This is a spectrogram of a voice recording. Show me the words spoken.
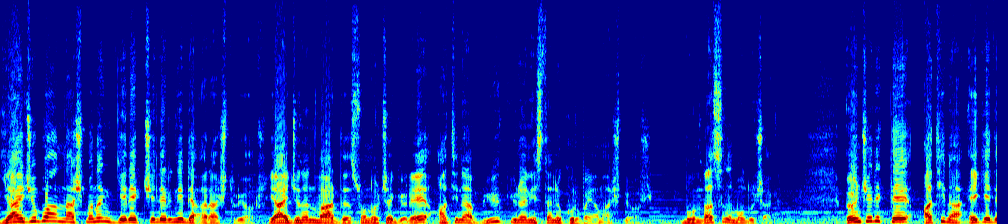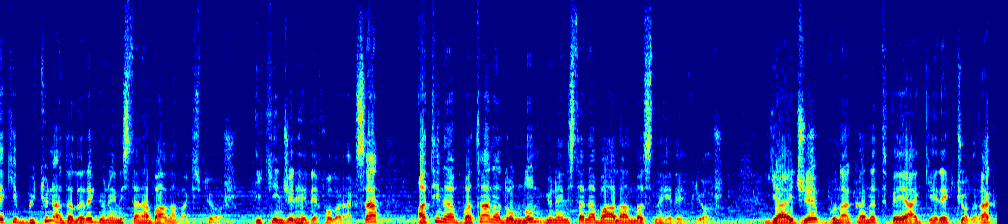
Yaycı bu anlaşmanın gerekçelerini de araştırıyor. Yaycının vardığı sonuca göre Atina Büyük Yunanistan'ı kurmaya amaçlıyor. Bu nasıl mı olacak? Öncelikle Atina Ege'deki bütün adaları Yunanistan'a bağlamak istiyor. İkinci hedef olaraksa Atina Batı Anadolu'nun Yunanistan'a bağlanmasını hedefliyor. Yaycı buna kanıt veya gerekçe olarak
